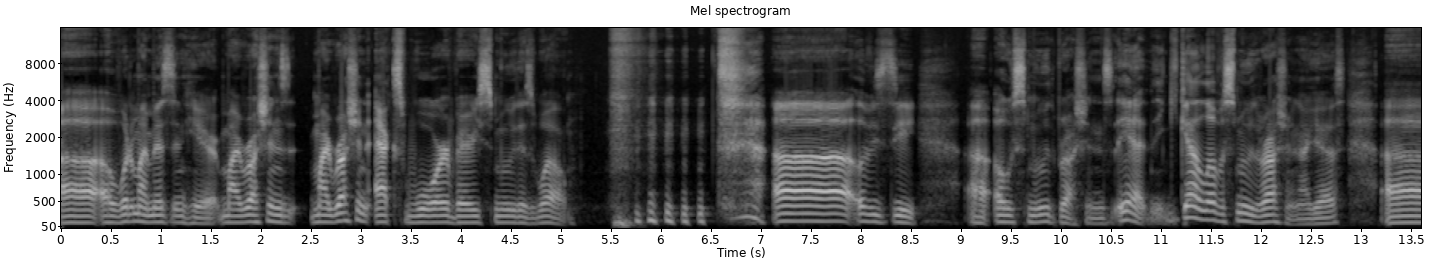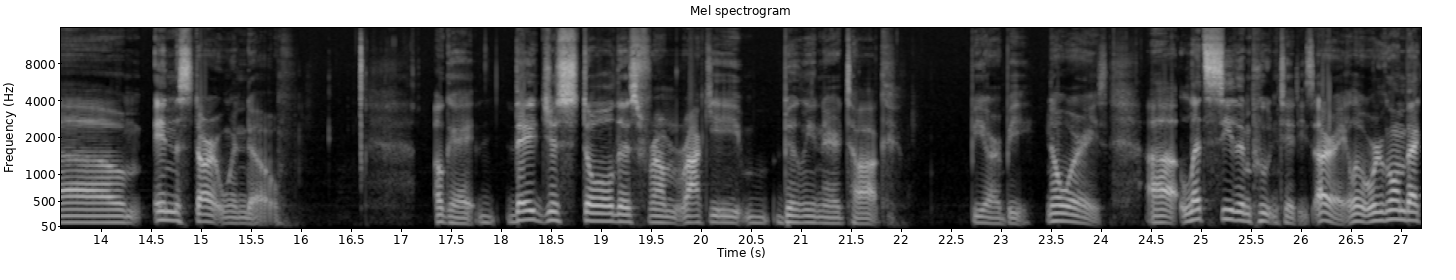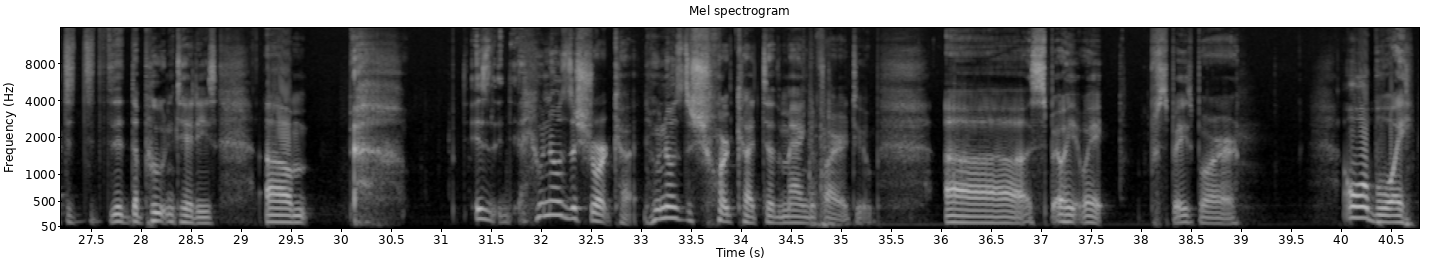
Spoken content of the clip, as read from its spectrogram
uh, uh, what am I missing here? My Russians, my Russian X wore very smooth as well. uh, let me see. Uh, oh, smooth Russians. Yeah, you gotta love a smooth Russian, I guess. Um, in the start window. Okay, they just stole this from Rocky Billionaire Talk. BRB. No worries. Uh, let's see them Putin titties. All right, we're going back to the, the Putin titties. Um, is who knows the shortcut? Who knows the shortcut to the magnifier tube? Uh, sp- wait, wait, spacebar. Oh boy,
